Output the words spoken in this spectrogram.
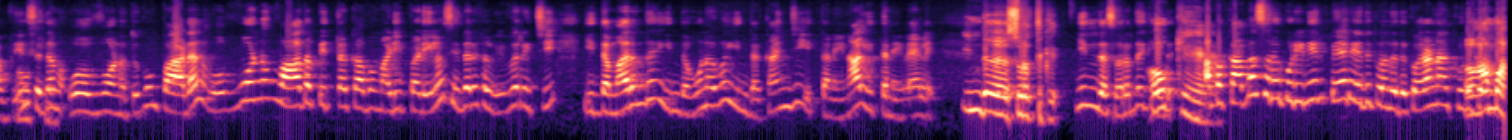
அப்படின்னு சித்தம் ஒவ்வொன்றுத்துக்கும் பாடல் ஒவ்வொன்றும் வாத பித்த கபம் அடிப்படையிலும் சித்தர்கள் விவரிச்சு இந்த மருந்து இந்த உணவு இந்த கஞ்சி இத்தனை நாள் இத்தனை வேலை இந்த சுரத்துக்கு. இந்த சுரத்துக்கு. ஓகே. அப்ப கபசுர குடிநீர் பேர் எதுக்கு வந்தது? கொரோனா குடி ஆமா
